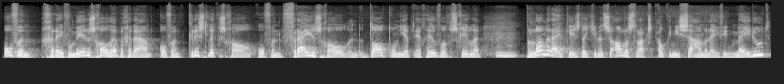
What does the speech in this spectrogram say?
of een gereformeerde school hebben gedaan, of een christelijke school, of een vrije school. Een Dalton, je hebt echt heel veel verschillen. Mhm. Belangrijk is dat je met z'n allen straks ook in die samenleving meedoet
